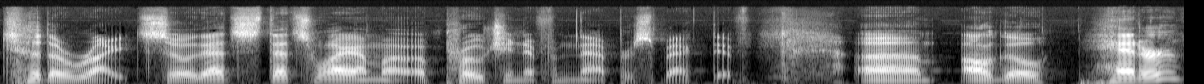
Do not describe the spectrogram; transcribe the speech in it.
to the right. So that's that's why I'm approaching it from that perspective. Um, I'll go header,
